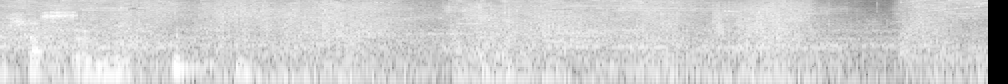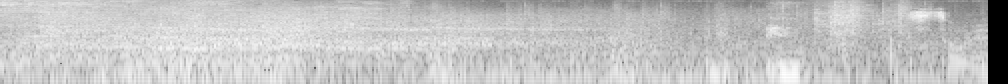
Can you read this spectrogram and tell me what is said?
Ich schaff's irgendwie. das ist so, ja.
